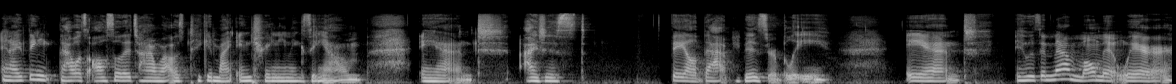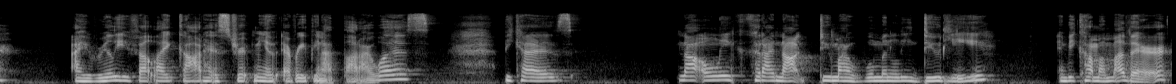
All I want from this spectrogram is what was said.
and I think that was also the time where I was taking my in training exam and I just failed that miserably. And it was in that moment where I really felt like God has stripped me of everything I thought I was because not only could I not do my womanly duty and become a mother,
